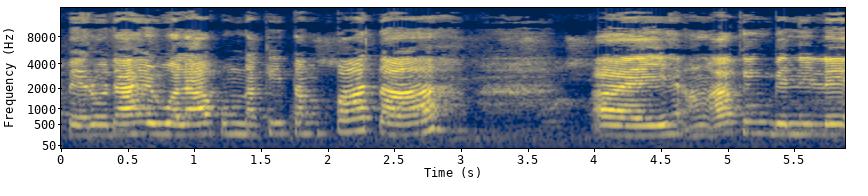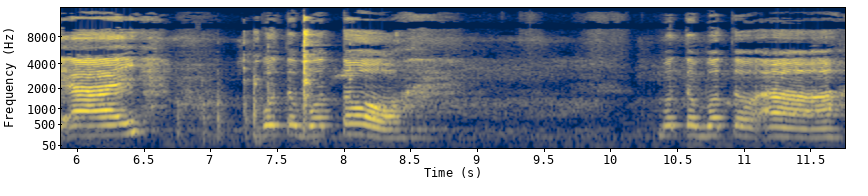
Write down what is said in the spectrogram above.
Pero dahil wala akong nakitang pata, ay ang aking binili ay buto-buto. Buto-buto, ah,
